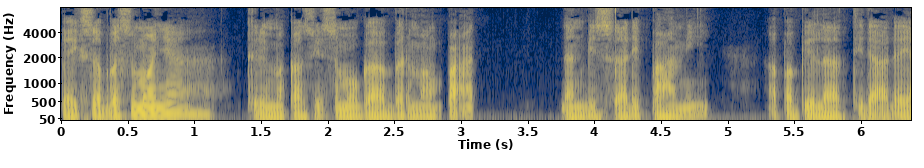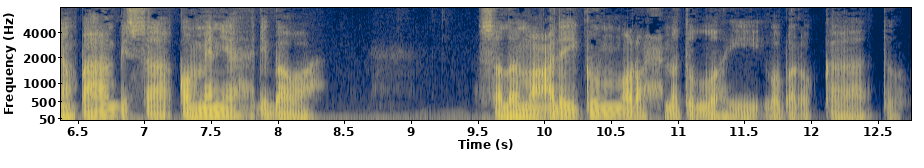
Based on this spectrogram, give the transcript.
Baik sahabat semuanya. Terima kasih. Semoga bermanfaat. Dan bisa dipahami. Apabila tidak ada yang paham bisa komen ya di bawah. Assalamualaikum warahmatullahi wabarakatuh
